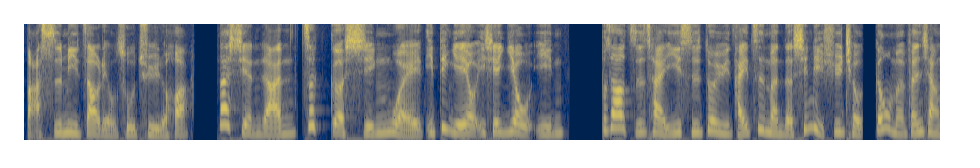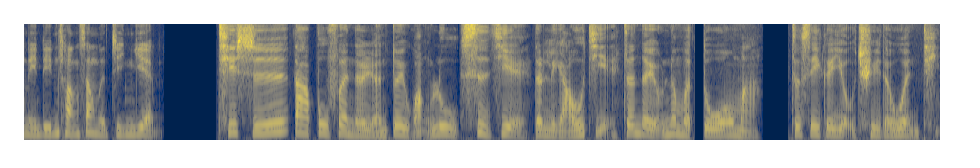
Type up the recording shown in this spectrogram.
把私密照流出去的话，那显然这个行为一定也有一些诱因。不知道子采医师对于孩子们的心理需求，跟我们分享你临床上的经验。其实大部分的人对网络世界的了解，真的有那么多吗？这是一个有趣的问题。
